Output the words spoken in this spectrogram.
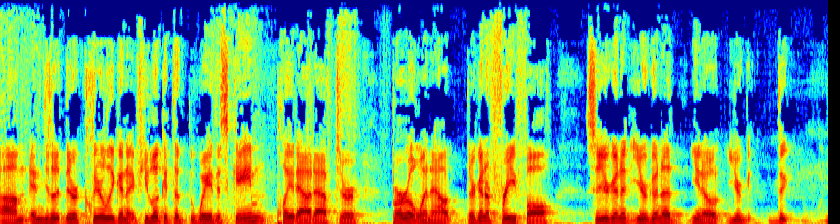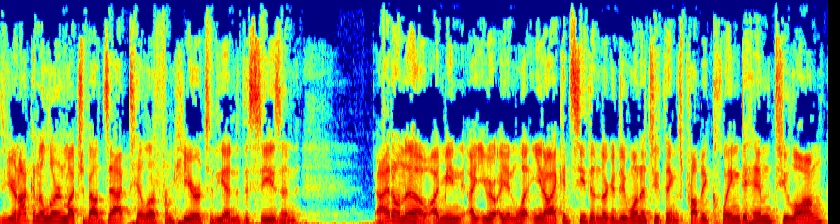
um, and they're clearly going to. If you look at the, the way this game played out after Burrow went out, they're going to free fall. So you're gonna you're gonna you know you're the, you're not going to learn much about Zac Taylor from here to the end of the season. I don't know. I mean, uh, you're, you know, I could see them. They're going to do one of two things: probably cling to him too long,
